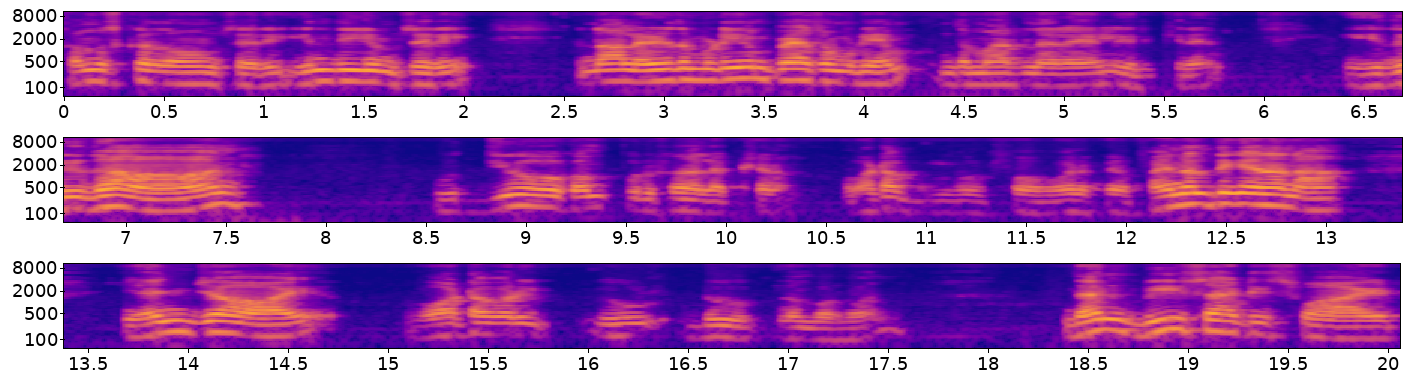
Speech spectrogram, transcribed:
சமஸ்கிருதமும் சரி இந்தியும் சரி என்னால் எழுத முடியும் பேச முடியும். இந்த மாதிரி நிலையில் இருக்கிறேன். இதுதான் ಉದ್ಯೋಗಂ ಪುರುಷನ ಲಕ್ಷಣ ವಾಟ್ ಫೈನಲ್ ಏನಾನ enjoy whatever you do number one then be satisfied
